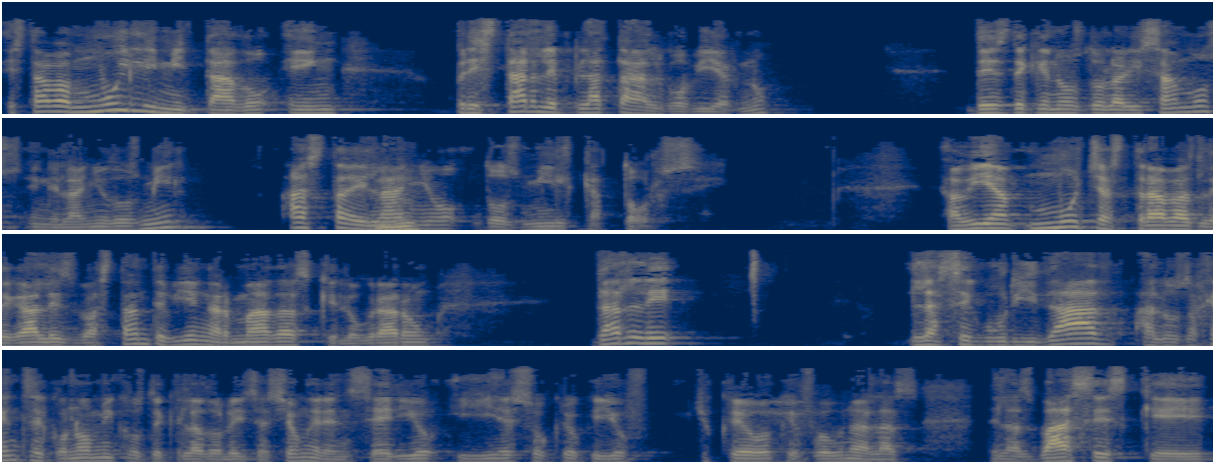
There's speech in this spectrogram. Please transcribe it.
estaba muy limitado en prestarle plata al gobierno desde que nos dolarizamos en el año 2000 hasta el año 2014 había muchas trabas legales bastante bien armadas que lograron darle la seguridad a los agentes económicos de que la dolarización era en serio y eso creo que yo, yo creo que fue una de las, de las bases que,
